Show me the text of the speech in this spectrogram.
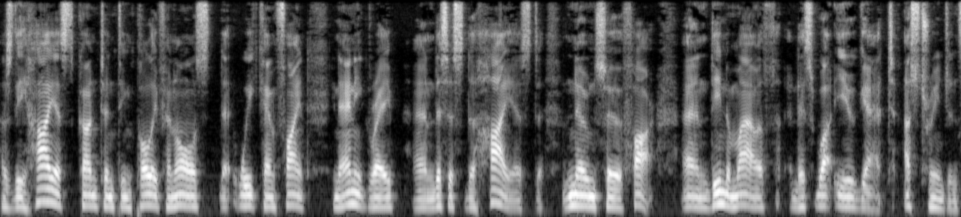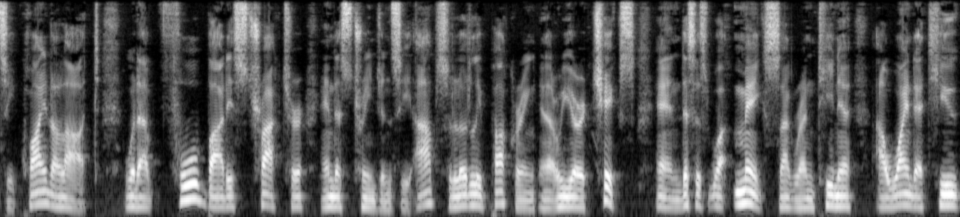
has the highest content in polyphenols that we can find in any grape and this is the highest known so far. And in the mouth, that's what you get, astringency, quite a lot, with a full body structure and astringency, absolutely puckering uh, your cheeks. And this is what makes Sagrantino a wine that you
